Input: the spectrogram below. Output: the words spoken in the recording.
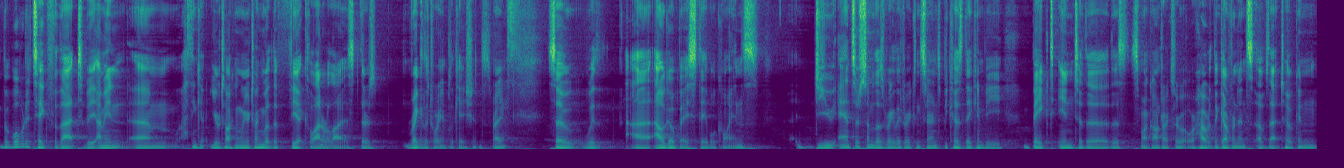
But what would it take for that to be? I mean, um, I think you're talking when you're talking about the fiat collateralized. There's regulatory implications, right? Yes. So with uh, algo-based stablecoins, do you answer some of those regulatory concerns because they can be baked into the, the smart contracts or, or how the governance of that token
